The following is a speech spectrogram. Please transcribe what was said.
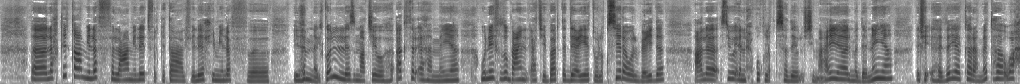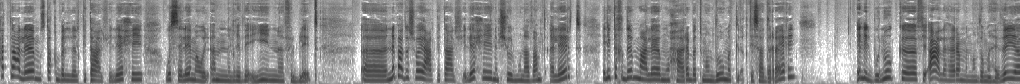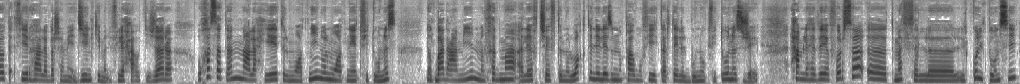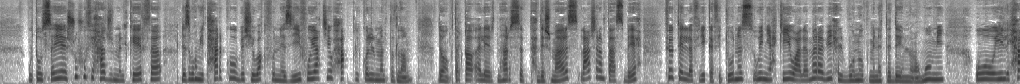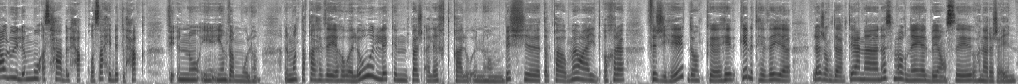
آه الحقيقة ملف العاملات في القطاع الفلاحي ملف آه يهمنا الكل لازم نعطيه أكثر أهمية وناخذ بعين الاعتبار تداعياته القصيرة والبعيدة. على سواء الحقوق الاقتصادية والاجتماعية المدنية للفئة هذه كرامتها وحتى على مستقبل القطاع الفلاحي والسلامة والأمن الغذائيين في البلاد. آه نبعد شوية على القطاع الفلاحي نمشيو لمنظمة Alert اللي تخدم على محاربة منظومة الاقتصاد الريعي اللي البنوك في أعلى هرم من المنظومة هذية وتأثيرها على برشا ميادين كما الفلاحة والتجارة وخاصة على حياة المواطنين والمواطنات في تونس. donc بعد عامين من خدمة Alert شافت أنه الوقت اللي لازم نقاوموا فيه كارتيل البنوك في تونس جاي. الحملة هذه فرصة آه، تمثل آه، الكل تونسي وتونسية يشوفوا في حجم الكارثة لازمهم يتحركوا باش يوقفوا النزيف ويعطيوا حق لكل من تظلم. donc تلقاو Alert نهار السبت 11 مارس العشرة متاع الصباح في أوتيل افريكا في تونس وين يحكيوا على مرابيح البنوك من التدين العمومي ويحاولوا يلموا أصحاب الحق وصاحبات الحق في إنه ينضموا لهم. الملتقى هذايا هو الأول لكن page Alert قالوا إنهم باش تلقاو مواعيد أخرى في الجهات دونك كانت هذيا الاجندا نتاعنا نسمع أغنية البيونسي وهنا راجعين.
